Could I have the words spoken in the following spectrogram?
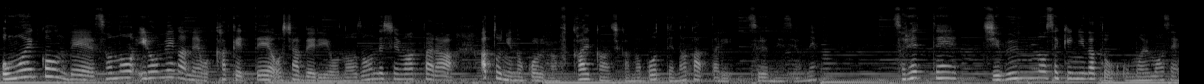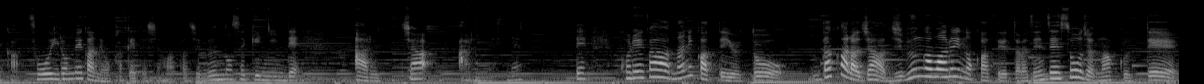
思い込んでその色眼鏡をかけておしゃべりを望んでしまったら後に残るのは不快感しか残ってなかったりするんですよね。それって自分の責任だと思いませんか？そう色眼鏡をかけてしまった自分の責任であるっちゃあるんですね。でこれが何かっていうとだからじゃあ自分が悪いのかって言ったら全然そうじゃなくて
